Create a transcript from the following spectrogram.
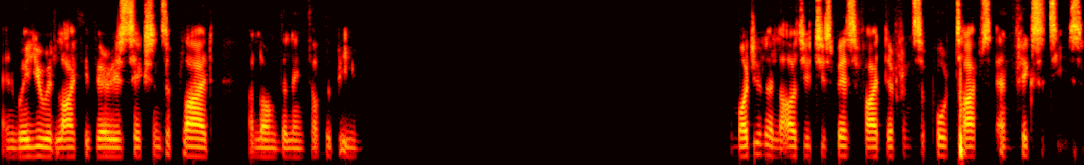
and where you would like the various sections applied along the length of the beam. Module allows you to specify different support types and fixities.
